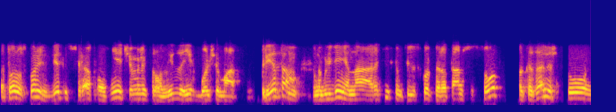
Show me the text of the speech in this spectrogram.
которые ускорить в 2000 раз важнее, чем электроны из-за их большей массы. При этом наблюдения на российском телескопе Ротан-600 показали, что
